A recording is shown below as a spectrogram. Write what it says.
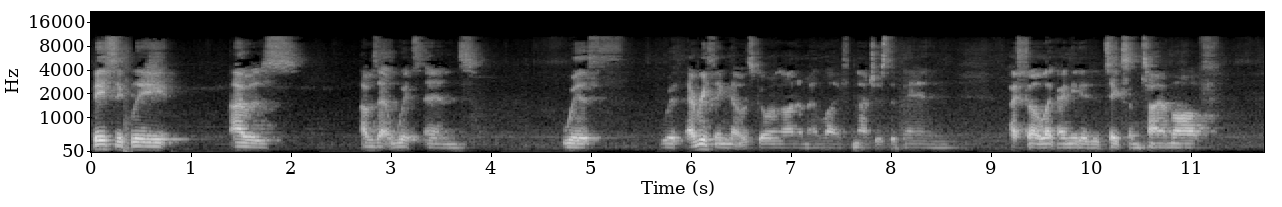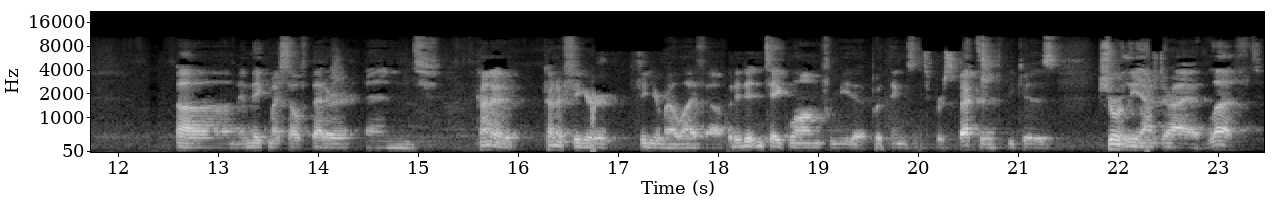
basically, I was I was at wit's end with with everything that was going on in my life, not just the band. I felt like I needed to take some time off um, and make myself better and kind of kind of figure figure my life out. But it didn't take long for me to put things into perspective because shortly after I had left,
